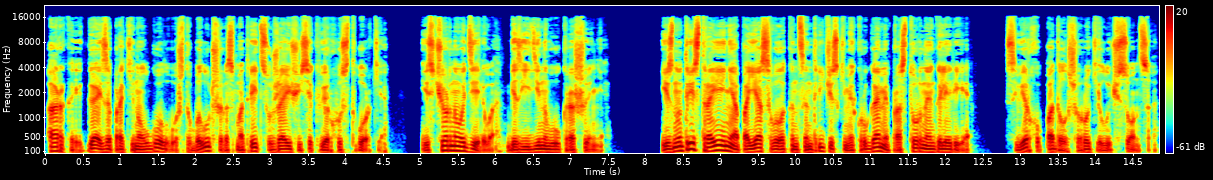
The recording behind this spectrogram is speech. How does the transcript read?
аркой, Гай запрокинул голову, чтобы лучше рассмотреть сужающиеся кверху створки. Из черного дерева, без единого украшения. Изнутри строение опоясывало концентрическими кругами просторная галерея. Сверху падал широкий луч солнца.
